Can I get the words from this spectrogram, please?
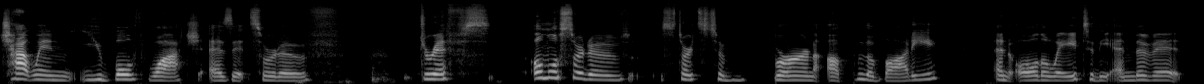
chatwin you both watch as it sort of drifts almost sort of starts to burn up the body and all the way to the end of it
